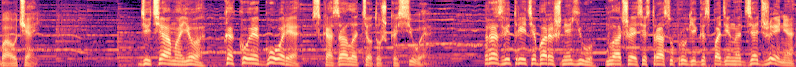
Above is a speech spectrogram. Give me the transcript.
Бао-чай. «Дитя мое, какое горе!» — сказала тетушка Сюэ. «Разве третья барышня Ю, младшая сестра супруги господина дядь Женя,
